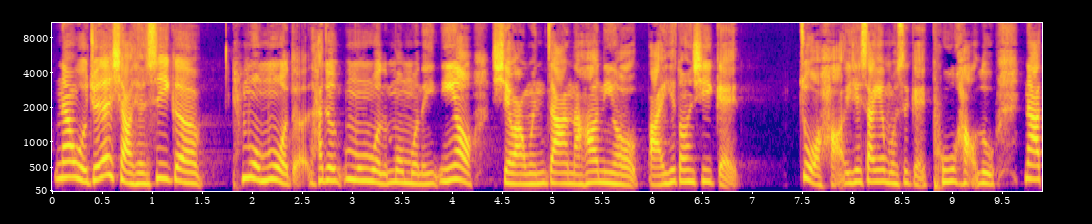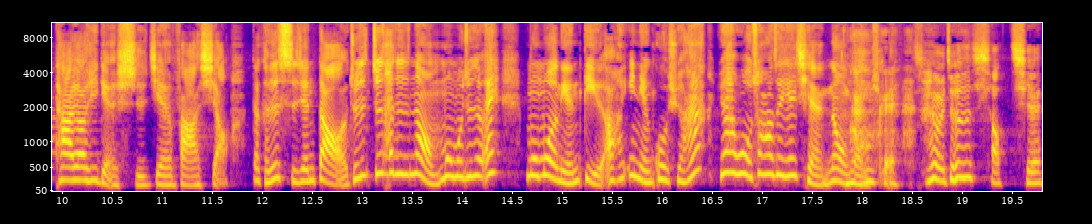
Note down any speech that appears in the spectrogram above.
那我觉得小钱是一个默默的，他就默默的默默的，你有写完文章，然后你有把一些东西给。做好一些商业模式，给铺好路，那他要一点时间发酵。但可是时间到了，就是就是他就是那种默默，就是哎，默默年底了啊，一年过去啊，原来我有赚到这些钱那种感觉。所以我就是小钱，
